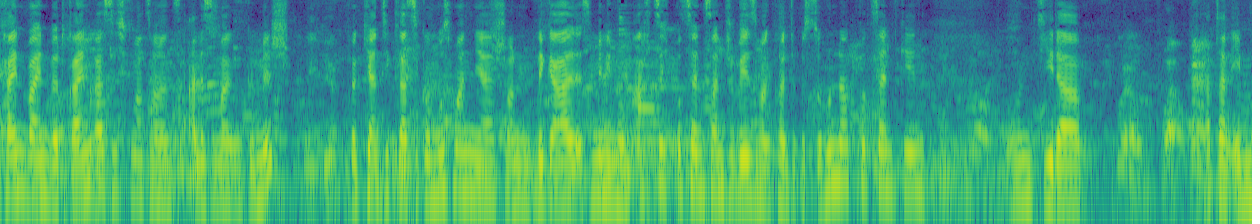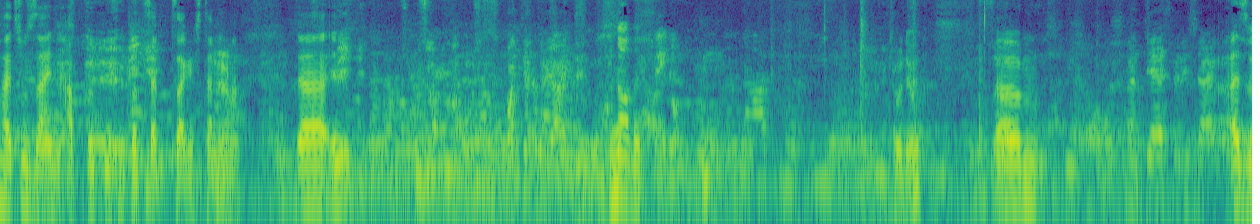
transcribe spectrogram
kein Wein wird reinrassig gemacht, sondern es ist alles immer ein Gemisch. Für Chianti Classico muss man ja schon legal, ist Minimum 80% Sangiovese, man könnte bis zu 100% gehen. Und jeder hat dann eben halt so sein Apfelkuchenrezept, sage ich dann Ja. immer. Da, äh, Norbert. Entschuldigung. Ähm, also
